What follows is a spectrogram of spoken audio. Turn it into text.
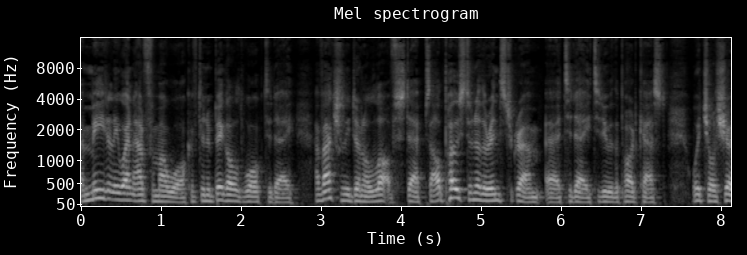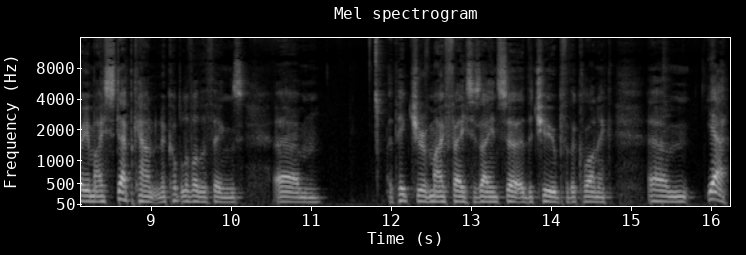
immediately went out for my walk. I've done a big old walk today. I've actually done a lot of steps. I'll post another Instagram uh, today to do with the podcast, which I'll show you my step count and a couple of other things. Um, a picture of my face as I inserted the tube for the colonic. Um, yeah,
